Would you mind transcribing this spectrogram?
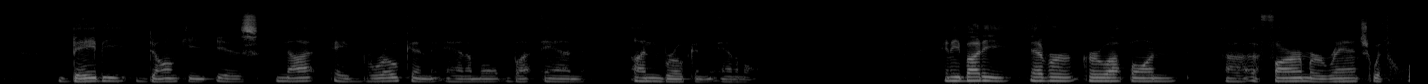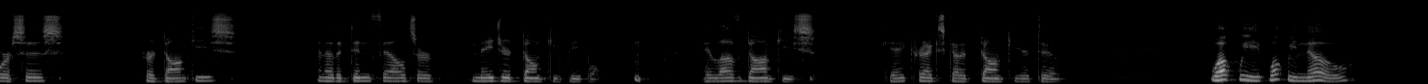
baby donkey is not a broken animal, but an unbroken animal. Anybody ever grew up on uh, a farm or ranch with horses or donkeys? I know the Dinfelds are major donkey people. they love donkeys. Okay, Craig's got a donkey or two. What we what we know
